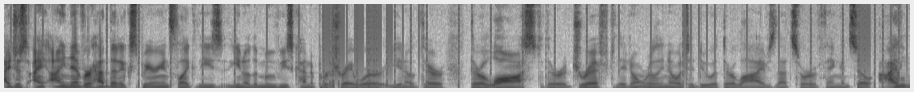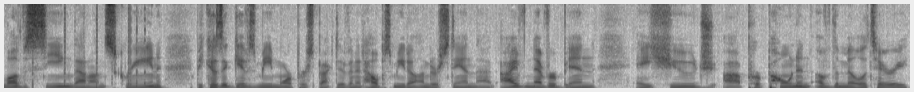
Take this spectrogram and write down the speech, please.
I just I, I never had that experience like these you know the movies kind of portray where you know they're they're lost they're adrift they don't really know what to do with their lives that sort of thing. And so I love seeing that on screen because it gives me more perspective and it helps me to understand that. I've never been a huge uh, proponent of the military.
